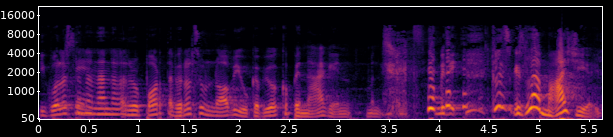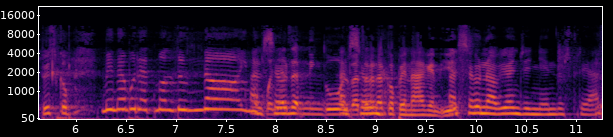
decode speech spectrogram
Igual estan Sí. anant a l'aeroport a veure el seu nòvio, que viu a Copenhagen. Vull dir, clar, és que és la màgia. I tu és com, m'he enamorat molt d'un noi, no seu- amb ningú, el, el seu- veure a Copenhagen. I El és, seu nòvio enginyer industrial.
